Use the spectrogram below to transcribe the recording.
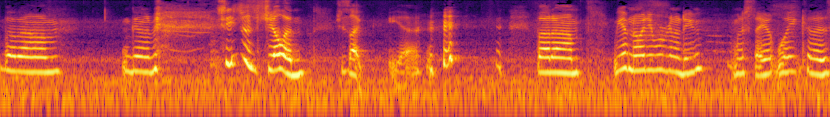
But, um, I'm gonna be, she's just chilling. She's like, yeah. but, um, we have no idea what we're gonna do. I'm gonna stay up late because,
